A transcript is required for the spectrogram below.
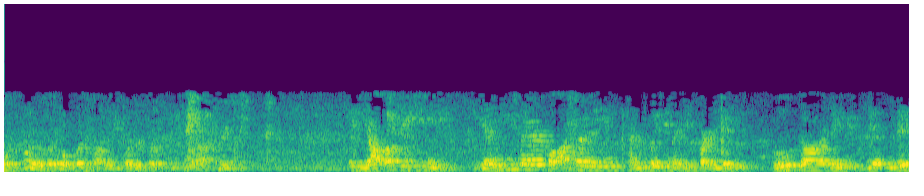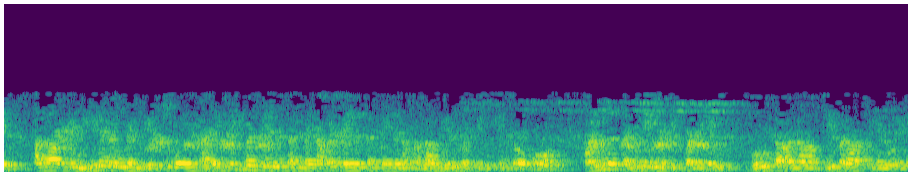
ஒவ்வொருவரும் ஒவ்வொரு மாதிரி பொருள்படுத்துகிறார்கள் யாபிகி எந்த வாசனையின் தன்மையின் அடிப்படையில் பூதாணி வித்தியந்து அதாவது உயிரினங்கள் வெற்றுமையை அடைந்து இவன் வேறு தன்மை அவர் வேறு தன்மையில நம்ம எல்லாம் வேறுபட்டு இருக்கின்றோமோ அந்த தன்மையின் அடிப்படையில் பூட்டானா ஜீவராசிகளுடைய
